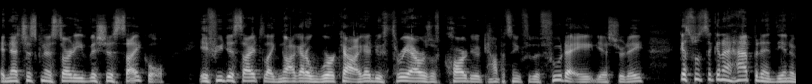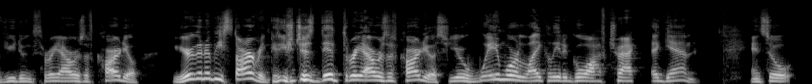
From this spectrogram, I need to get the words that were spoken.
And that's just going to start a vicious cycle. If you decide to like, no, I got to work out, I got to do three hours of cardio to compensate for the food I ate yesterday, guess what's going to happen at the end of you doing three hours of cardio? You're going to be starving because you just did three hours of cardio. So you're way more likely to go off track again. And so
